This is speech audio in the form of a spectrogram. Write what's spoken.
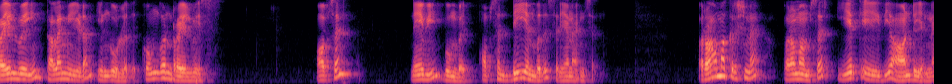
ரயில்வேயின் தலைமையிடம் எங்கு உள்ளது? Konkan railways option Navi Mumbai option D என்பது சரியான ஆன்சர் ராமகிருஷ்ண பரமம்சர் இயற்கை எழுதிய ஆண்டு என்ன?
